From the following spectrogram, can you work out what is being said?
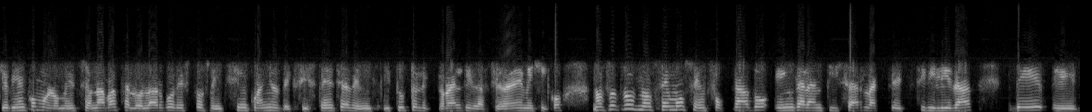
que bien como lo mencionabas a lo largo de estos 25 años de existencia del Instituto Electoral de la Ciudad de México, nosotros nos hemos enfocado en garantizar la accesibilidad de eh,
